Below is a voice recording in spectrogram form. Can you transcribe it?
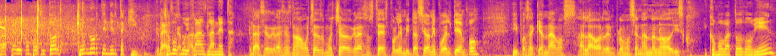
rapero y compositor. Qué honor tenerte aquí. güey. Gracias, Somos muy fans, la neta. Gracias, gracias. No, muchas, muchas gracias a ustedes por la invitación y por el tiempo. Y pues aquí andamos, a la orden, promocionando el nuevo disco. ¿Y cómo va todo bien?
